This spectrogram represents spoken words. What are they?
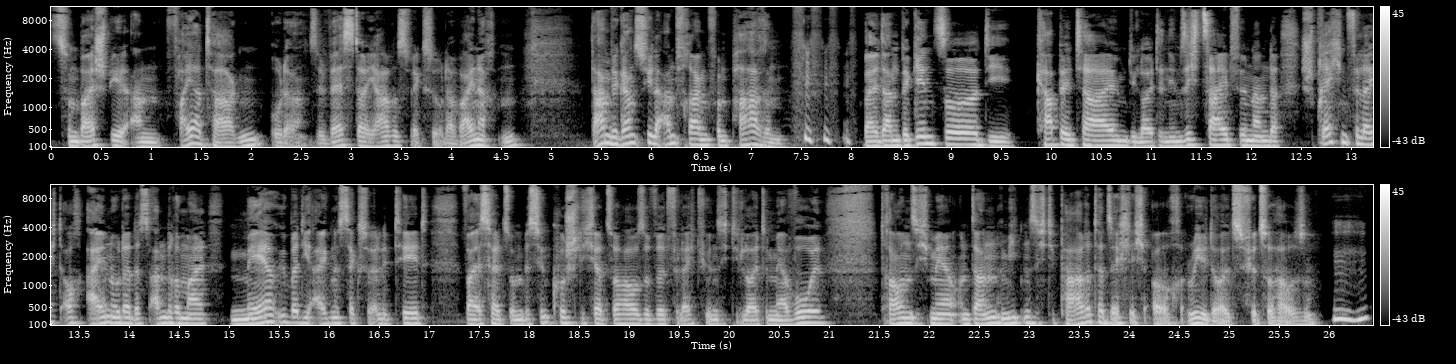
Zum Beispiel an Feiertagen oder Silvester, Jahreswechsel oder Weihnachten. Da haben wir ganz viele Anfragen von Paaren, weil dann beginnt so die Couple Time, die Leute nehmen sich Zeit füreinander, sprechen vielleicht auch ein oder das andere Mal mehr über die eigene Sexualität, weil es halt so ein bisschen kuscheliger zu Hause wird. Vielleicht fühlen sich die Leute mehr wohl, trauen sich mehr und dann mieten sich die Paare tatsächlich auch Real Dolls für zu Hause. Mhm.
